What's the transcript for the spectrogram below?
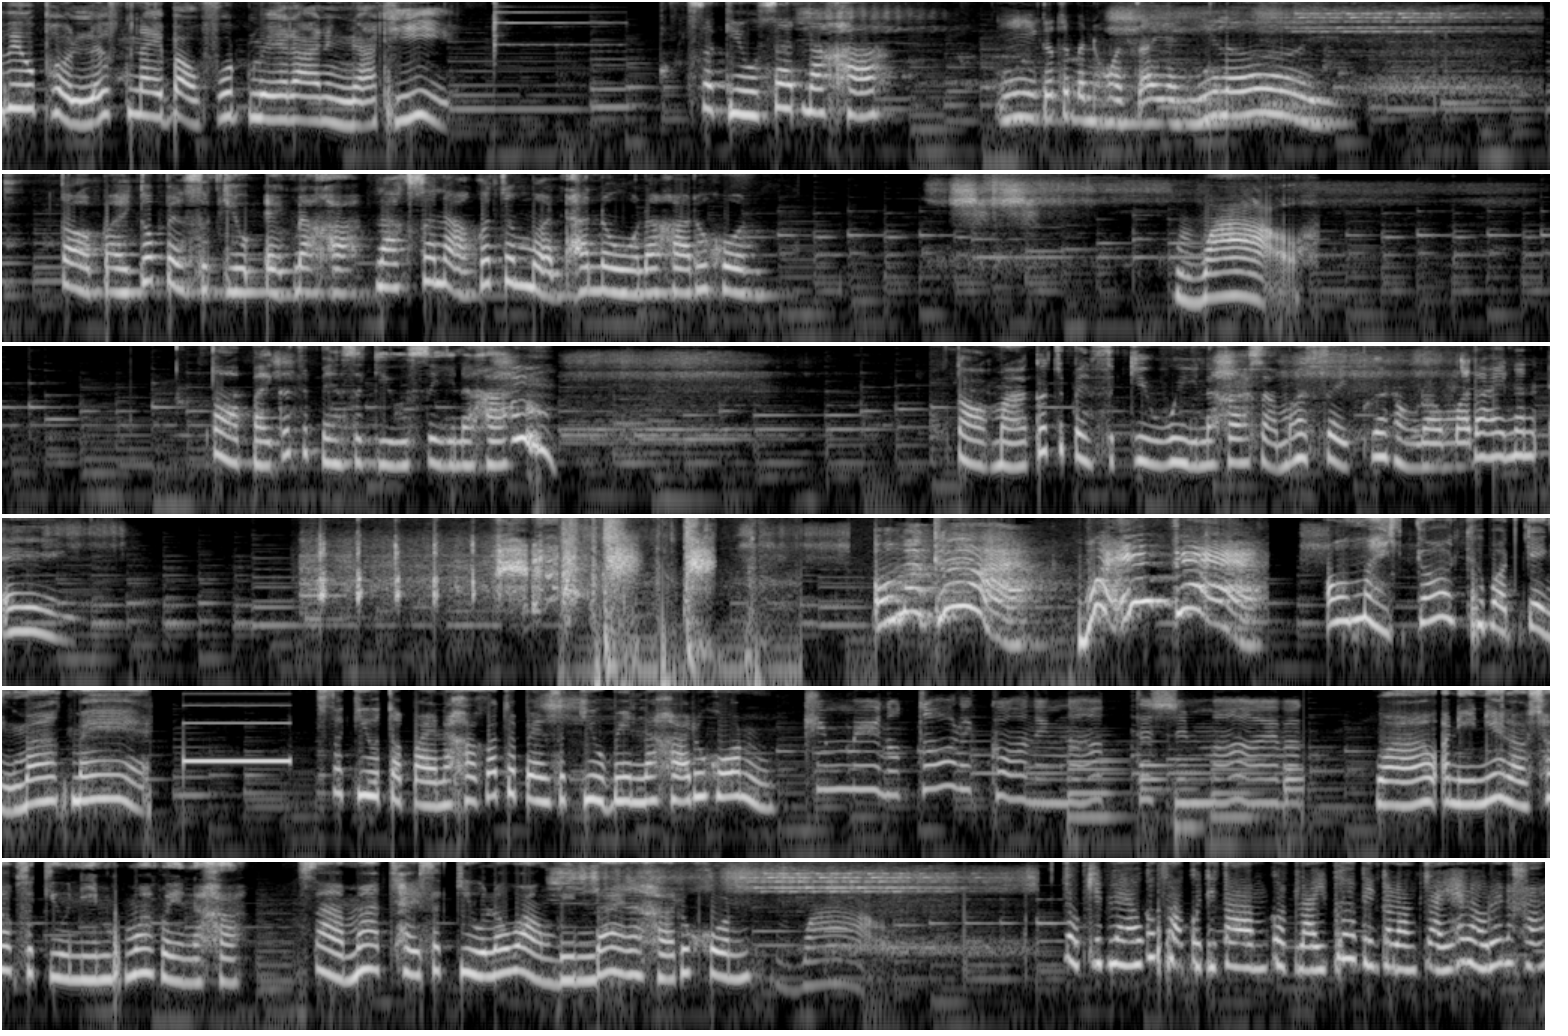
รีวิวผลลัพธ์ในเป่าฟุตเวลาหนึ่งนาที สกิลเซตนะคะ นี่ก็จะเป็นหัวใจอย่างนี้เลย ต่อไปก็เป็นสกิลเอกนะคะ ลักษณะก็จะเหมือนธนูนะคะทุกคน Wow. ต่อไปก็จะเป็นสกิล C นะคะ ต่อมาก็จะเป็นสกิล V นะคะ สามารถเสกเพื่อนของเรามาได้นั่นเอง Oh my god! What is that? โอ้ my god คือบอทเก่งมากแม่ สกิลต่อไปนะคะก็จะเป็นสกิลบินนะคะทุกคน 君の虜になってしまえば ว้าว อันนี้เนี่ยเราชอบสกิลนี้มากๆเลยนะคะ สามารถใช้สกิลระหว่างบินได้นะคะทุกคน Wow. จบคลิปแล้วก็ฝากกดติดตาม กดไลค์เพื่อเป็นกำลังใจให้เราด้วยนะคะ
